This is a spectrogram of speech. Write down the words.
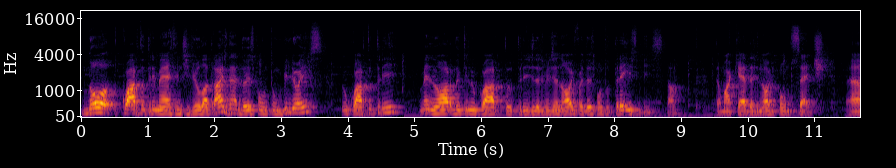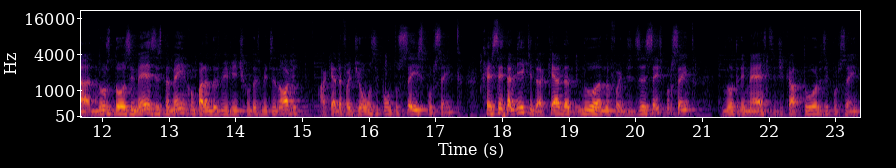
no quarto trimestre a gente viu lá atrás, né, 2.1 bilhões, no quarto tri, menor do que no quarto tri de 2019, foi 2.3 bis, tá? Então, uma queda de 9,7%. Uh, ah, nos 12 meses também, comparando 2020 com 2019, a queda foi de 11,6%. Receita líquida, queda no ano foi de 16%, no trimestre de 14%.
